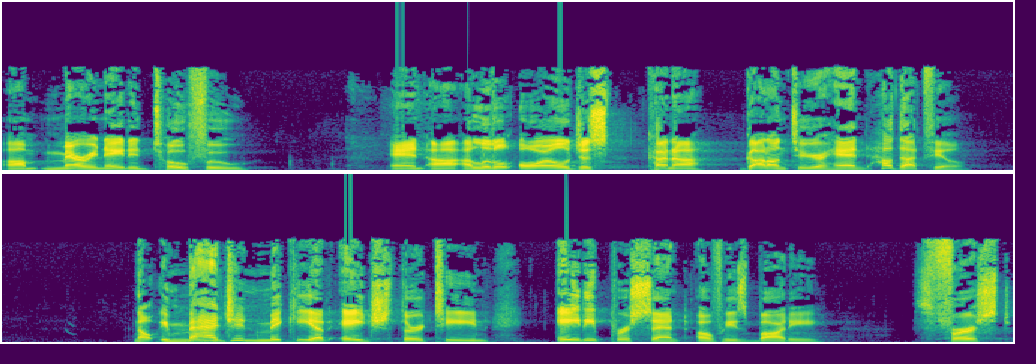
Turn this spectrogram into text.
um, marinated tofu and uh, a little oil just kind of got onto your hand. How'd that feel? Now imagine Mickey at age 13, 80% of his body first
